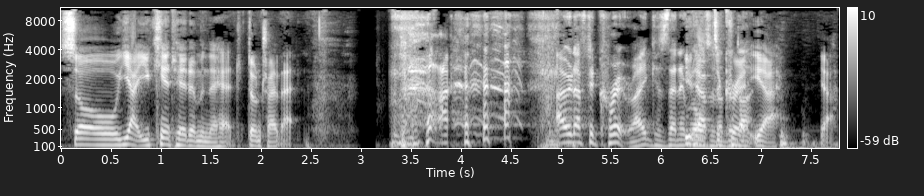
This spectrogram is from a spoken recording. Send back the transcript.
So yeah, you can't hit him in the head. Don't try that. I would have to crit, right? Because then it You'd rolls have to crit. Yeah, yeah.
